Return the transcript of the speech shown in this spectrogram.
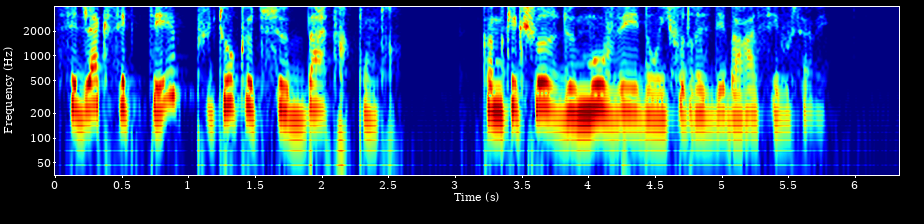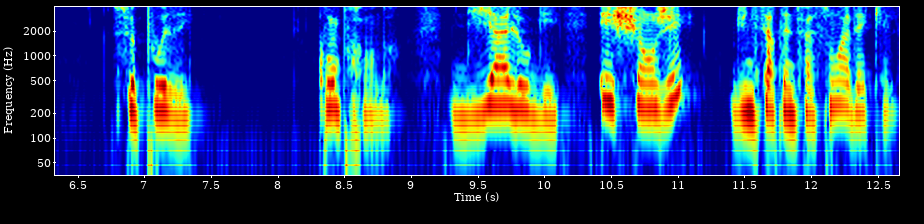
c'est de l'accepter plutôt que de se battre contre, comme quelque chose de mauvais dont il faudrait se débarrasser, vous savez. Se poser, comprendre, dialoguer, échanger d'une certaine façon avec elle.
